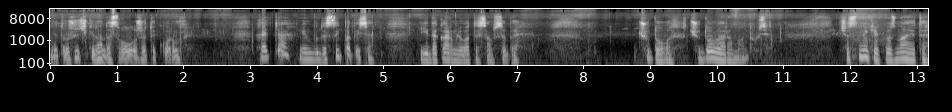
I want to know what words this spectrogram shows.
Мені трошечки треба своложити корм. Хоча він буде сипатися і докармлювати сам себе. Чудово, чудовий аромат, друзі. Часник, як ви знаєте,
